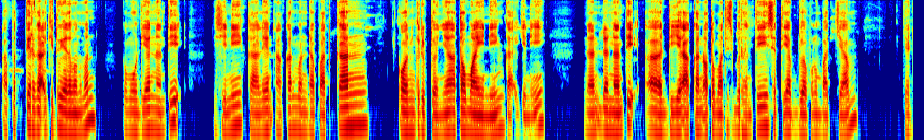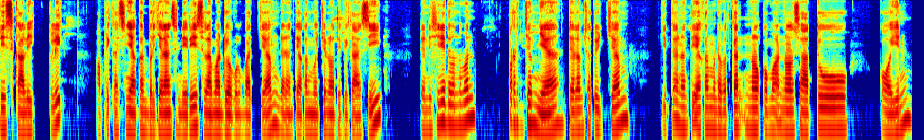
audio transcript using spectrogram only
uh, petir kayak gitu ya, teman-teman. Kemudian nanti di sini kalian akan mendapatkan koin kriptonya atau mining kayak gini. Dan, dan nanti uh, dia akan otomatis berhenti setiap 24 jam. Jadi sekali klik aplikasinya akan berjalan sendiri selama 24 jam dan nanti akan muncul notifikasi. Dan di sini teman-teman per jamnya dalam satu jam kita nanti akan mendapatkan 0,01 koin.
